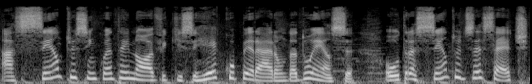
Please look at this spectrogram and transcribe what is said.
há 159 que se recuperaram da doença. Outras 117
